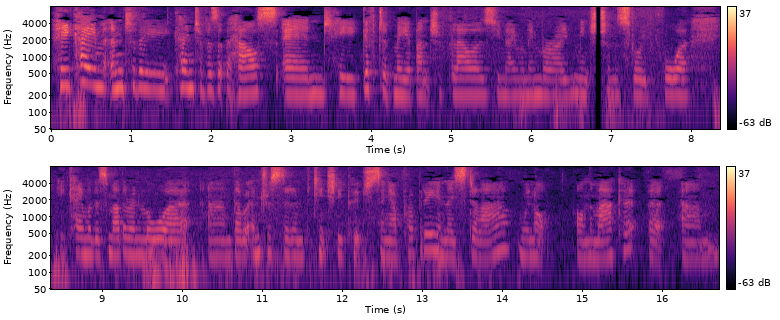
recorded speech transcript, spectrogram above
he came into the came to visit the house and he gifted me a bunch of flowers. You may remember I mentioned the story before. He came with his mother-in-law. Um, they were interested in potentially purchasing our property, and they still are. We're not on the market, but. Um,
